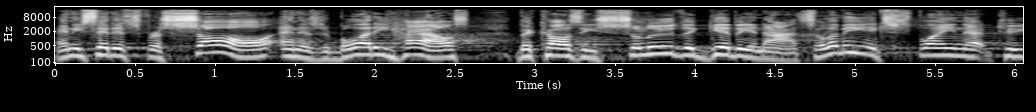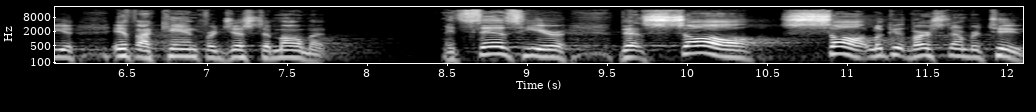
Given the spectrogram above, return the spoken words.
And he said, It's for Saul and his bloody house because he slew the Gibeonites. So let me explain that to you, if I can, for just a moment. It says here that Saul sought, look at verse number two.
